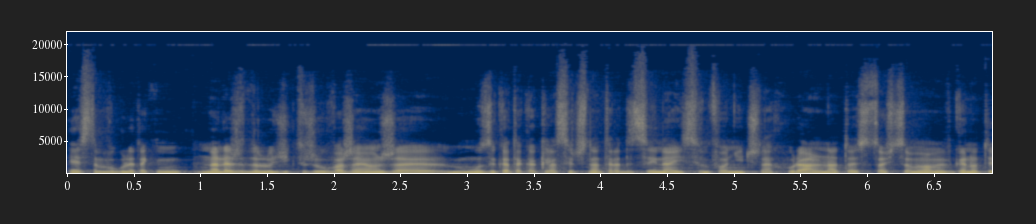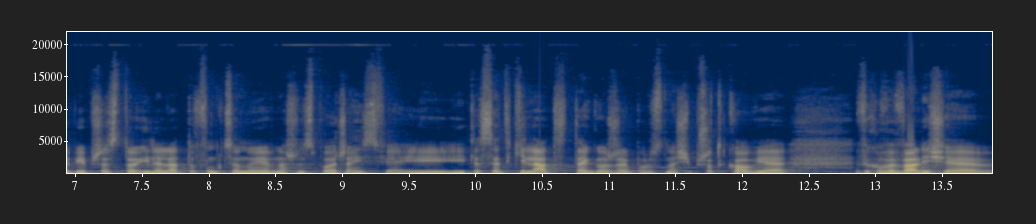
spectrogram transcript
Ja jestem w ogóle takim, należę do ludzi, którzy uważają, że muzyka taka klasyczna, tradycyjna i symfoniczna, churalna, to jest coś, co my mamy w genotypie przez to, ile lat to funkcjonuje w naszym społeczeństwie. I, i te setki lat tego, że po prostu nasi przodkowie wychowywali się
